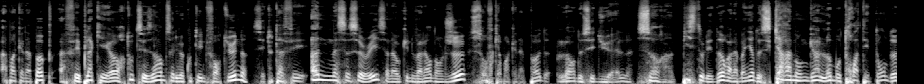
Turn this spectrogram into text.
Abracadapop a fait plaquer or toutes ses armes, ça lui a coûté une fortune. C'est tout à fait unnecessary, ça n'a aucune valeur dans le jeu, sauf qu'Abracadapod, lors de ses duels, sort un pistolet d'or à la manière de Scaramanga, l'homme aux trois tétons de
